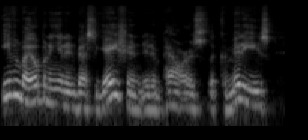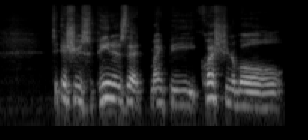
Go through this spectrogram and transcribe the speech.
even by opening an investigation, it empowers the committees to issue subpoenas that might be questionable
